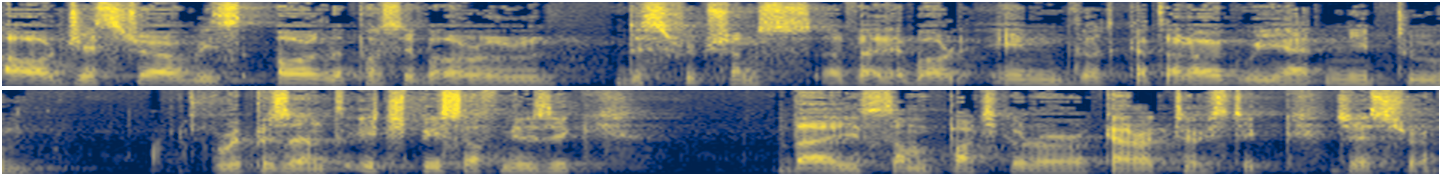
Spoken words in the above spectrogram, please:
our gesture with all the possible descriptions available in the catalog. We need to represent each piece of music by some particular characteristic gesture.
